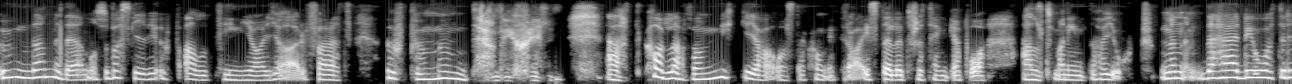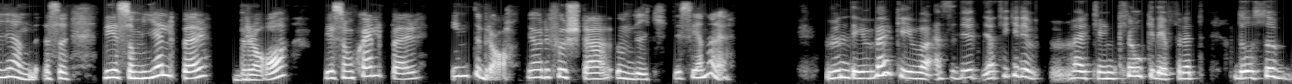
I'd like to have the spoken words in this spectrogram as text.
undan med den och så bara skriver jag upp allting jag gör för att uppmuntra mig själv att kolla vad mycket jag har åstadkommit idag istället för att tänka på allt man inte har gjort. Men det här det är återigen, alltså det som hjälper, bra. Det som skälper, inte bra. Gör det första, undvik det senare. Men det verkar ju vara, alltså det, jag tycker det är verkligen klok idé för att då så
